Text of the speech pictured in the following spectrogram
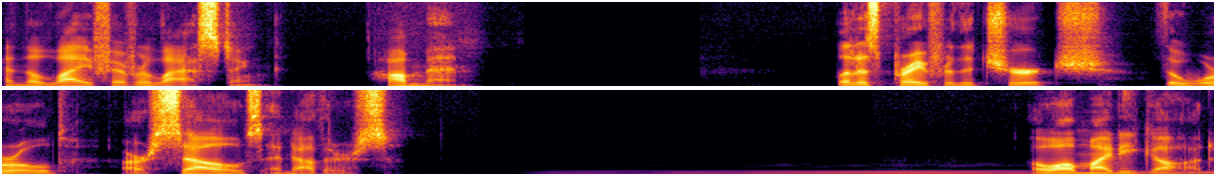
and the life everlasting. Amen. Let us pray for the Church, the world, ourselves, and others. O Almighty God,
